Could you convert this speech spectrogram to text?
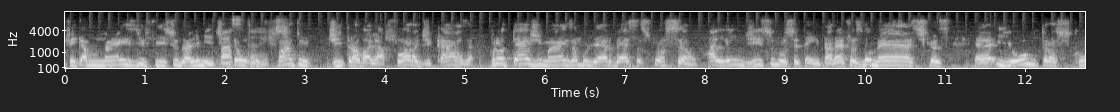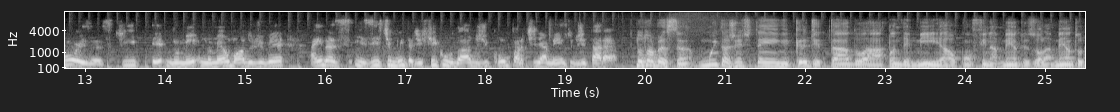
fica mais difícil dar limite. Bastante. Então, o fato de trabalhar fora de casa protege mais a mulher dessa situação. Além disso, você tem tarefas domésticas, é, e outras coisas que, no, me, no meu modo de ver, ainda existe muita dificuldade de compartilhamento de tarefas. Doutor Bressan, muita gente tem acreditado à pandemia, ao confinamento, isolamento,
